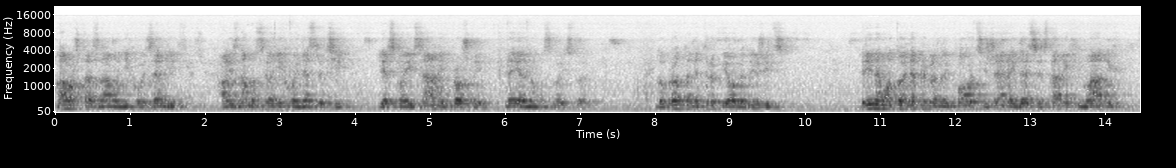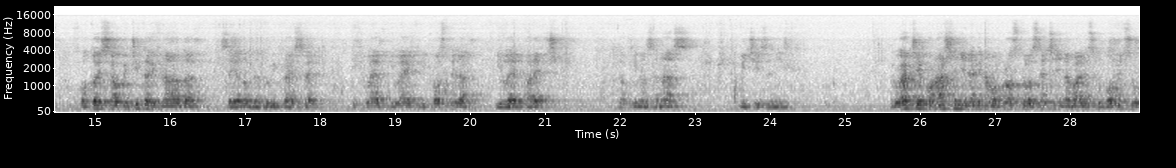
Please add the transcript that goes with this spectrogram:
Malo šta znamo o njihovoj zemlji, ali znamo sve o njihovoj nesreći, jer smo ih sami prošli nejednom u svojoj istoriji. Dobrota ne trpi ograde i žice. Brinemo o toj nepreglednoj povorci žena i dece, starih i mladih, o toj seobi čitavih naroda sa jednog na drugi kraj sveta. I hleb, i lek, i postelja, i lepa reč. Dok ima za nas, bit će i za njih. Drugačije ponašanje ne bi nam oprostilo sećanje na Valjevsku bolnicu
